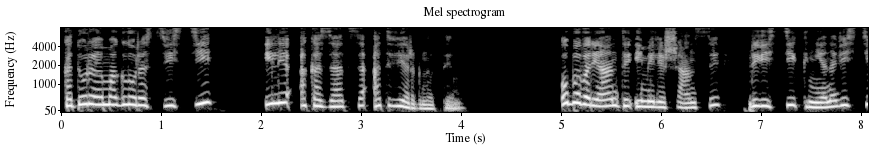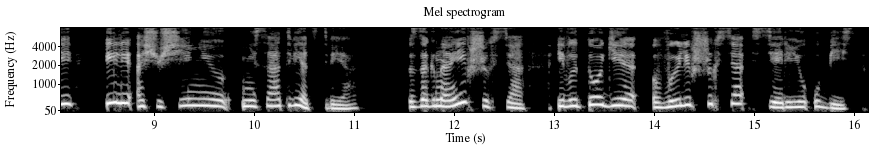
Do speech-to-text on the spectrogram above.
которое могло расцвести или оказаться отвергнутым. Оба варианта имели шансы привести к ненависти или ощущению несоответствия, загноившихся и в итоге вылившихся в серию убийств.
